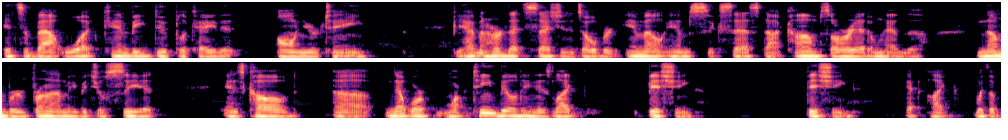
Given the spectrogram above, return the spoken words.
It's about what can be duplicated on your team. If you haven't heard that session, it's over at MLMsuccess.com. Sorry, I don't have the number in front of me, but you'll see it. And it's called uh, Network Team Building is like fishing. Fishing. Like with a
